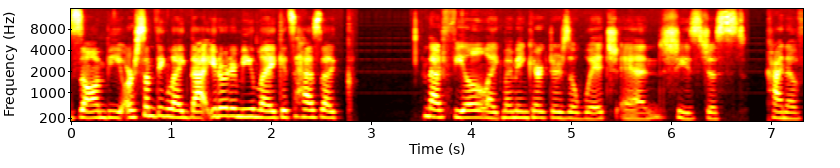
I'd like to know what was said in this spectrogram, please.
zombie or something like that. You know what I mean? Like it has like that feel like my main character is a witch and she's just kind of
